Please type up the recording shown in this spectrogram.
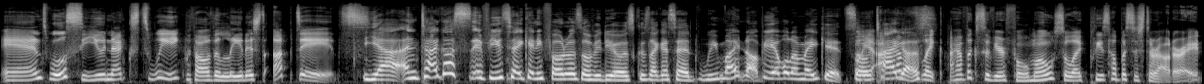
And we'll see you next week with all the latest updates. Yeah, and tag us if you take any photos or videos, because like I said, we might not be able to make it. So Oh, yeah, tag have, us. Like I have like severe FOMO, so like please help a sister out, all right?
